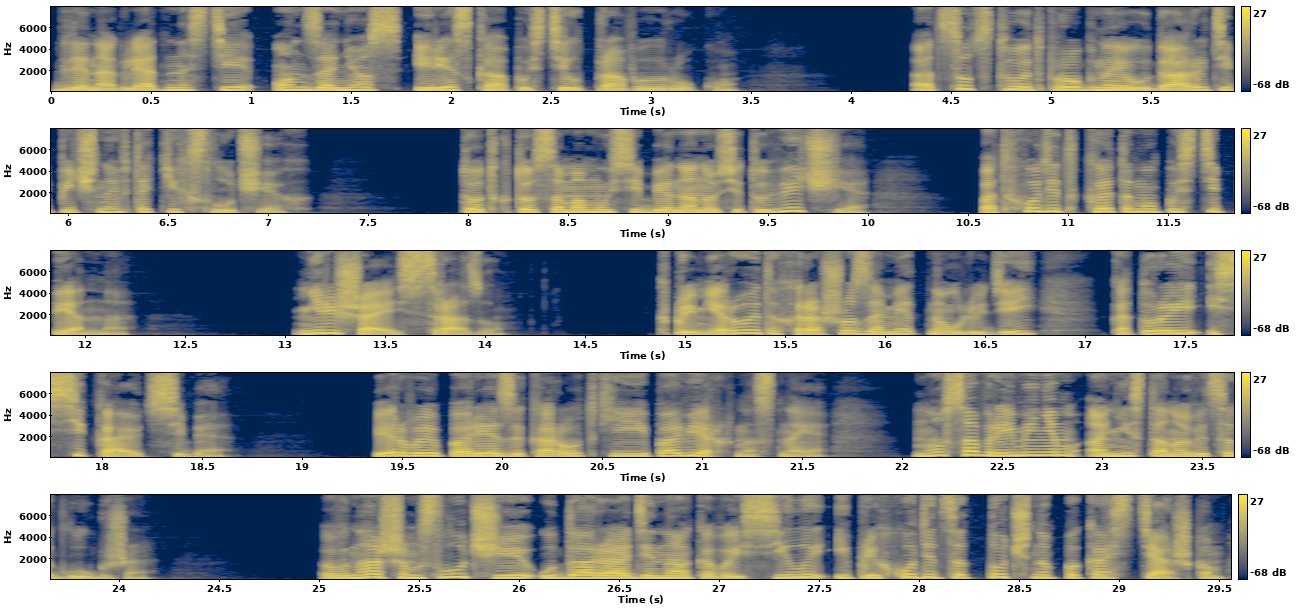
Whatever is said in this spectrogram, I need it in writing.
Для наглядности он занёс и резко опустил правую руку — Отсутствуют пробные удары, типичные в таких случаях. Тот, кто самому себе наносит увечья, подходит к этому постепенно, не решаясь сразу. К примеру, это хорошо заметно у людей, которые иссякают себя. Первые порезы короткие и поверхностные, но со временем они становятся глубже. В нашем случае удары одинаковой силы и приходятся точно по костяшкам,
